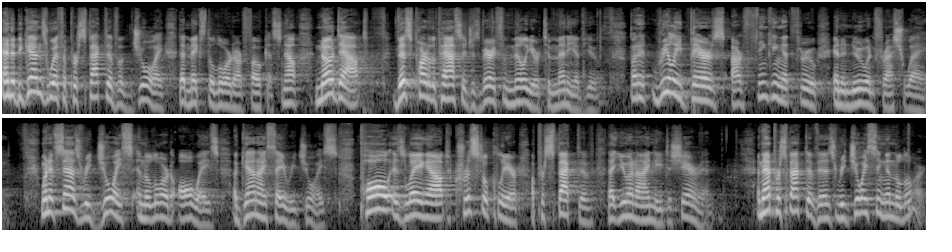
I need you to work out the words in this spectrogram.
And it begins with a perspective of joy that makes the Lord our focus. Now, no doubt, this part of the passage is very familiar to many of you, but it really bears our thinking it through in a new and fresh way. When it says rejoice in the Lord always, again I say rejoice, Paul is laying out crystal clear a perspective that you and I need to share in. And that perspective is rejoicing in the Lord,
